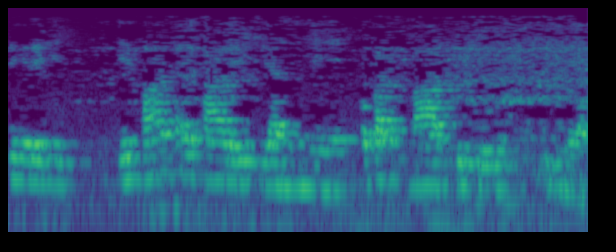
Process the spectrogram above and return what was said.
තේරෙන්නේ ඒ පාසල් කාලේ කියන්නේ ඔබත් මාර්ගයේ ඉන්නේ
